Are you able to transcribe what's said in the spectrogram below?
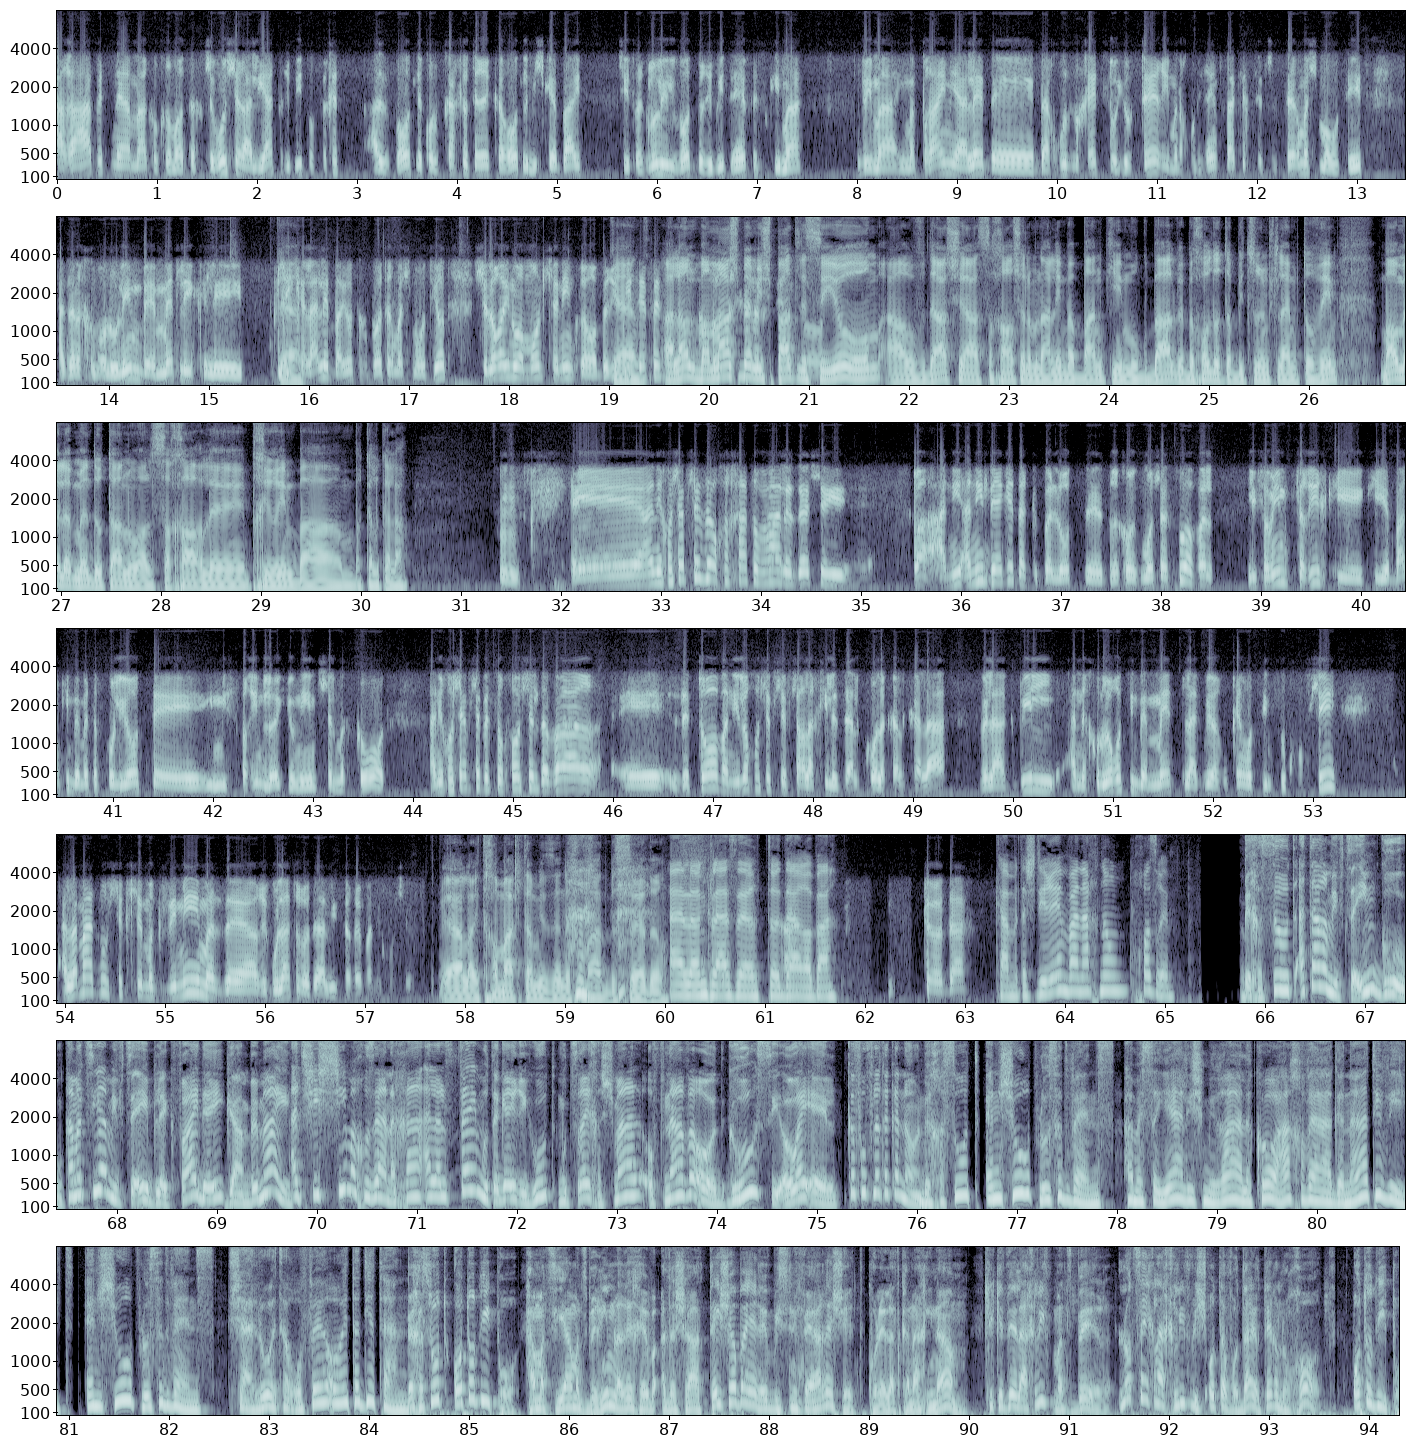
הרעה בתנאי המאקרו, כלומר תחשבו שעליית ריבית הופכת הלוואות לכל כך יותר יקרות למשקי בית שהתרגלו ללוות בריבית אפס כמעט ואם הפריים יעלה באחוז וחצי או יותר, אם אנחנו נראה אינפלציה קצת יותר משמעותית, אז אנחנו עלולים באמת. להיקלע לבעיות הרבה יותר משמעותיות, שלא ראינו המון שנים, כלומר בריבית כן. אפס. אלון, ממש במשפט לסיום, העובדה שהשכר של המנהלים בבנקים מוגבל ובכל זאת הביצועים שלהם טובים, מה הוא מלמד אותנו על שכר לבכירים בכלכלה? אה, אני חושב שזו הוכחה טובה לזה ש... אני, אני נגד הגבלות אה, דרקוניות כמו שעשו, אבל לפעמים צריך, כי, כי הבנקים באמת הפכו להיות אה, עם מספרים לא הגיוניים של משכורות. אני חושב שבסופו של דבר אה, זה טוב, אני לא חושב שאפשר להכיל את זה על כל הכלכלה ולהגביל, אנחנו לא רוצים באמת להגביל, אנחנו כן רוצים שוק חופשי. למדנו שכשמגזימים אז אה, הרגולטור יודע להתערב, אני חושב. יאללה, התחמקת מזה נחמד, בסדר. אלון גלאזר, תודה רבה. תודה. כמה תשדירים ואנחנו חוזרים. בחסות אתר המבצעים גרו, המציע מבצעי בלק פריידיי גם במאי. עד 60% הנחה על אלפי מותגי ריהוט, מוצרי חשמל, אופנה ועוד. גרו co.il, כפוף לתקנון. בחסות אנשור פלוס אדוונס, המסייע לשמירה על הכוח וההגנה הטבעית. אנשור פלוס אדוונס, שאלו את הרופא או את הדייתן. בחסות אוטודיפו, המציע מצברים לרכב עד השעה 9 בערב בסניפי הרשת, כולל התקנה חינם. כי כדי להחליף מצבר, לא צריך להחליף לשעות עבודה יותר נוחות. אוטודיפו.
